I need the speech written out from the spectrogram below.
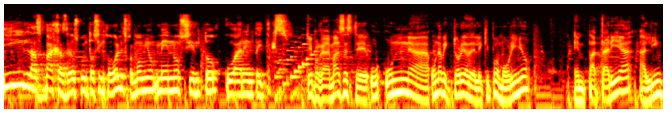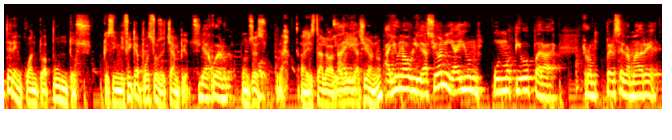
y las bajas de 2.5 goles con Momio menos 143. Sí, porque además este, una, una victoria del equipo de Mourinho empataría al Inter en cuanto a puntos, que significa puestos de Champions. De acuerdo. Entonces, ahí está la, obligación, ¿no? Hay una obligación y hay un, un motivo para romperse la madre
